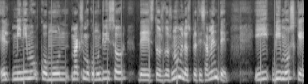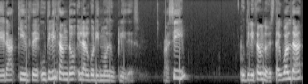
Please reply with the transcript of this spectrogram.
el mínimo común, máximo común divisor de estos dos números precisamente y vimos que era 15 utilizando el algoritmo de Euclides. Así, utilizando esta igualdad,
